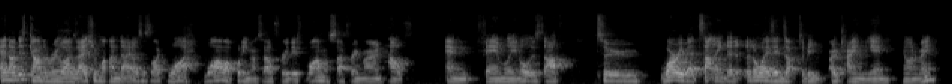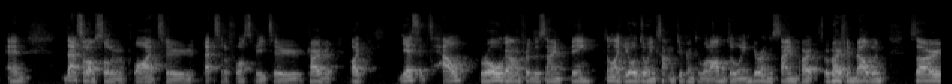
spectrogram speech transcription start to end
And I just came to realization one day. I was just like, why? Why am I putting myself through this? Why am I suffering my own health and family and all this stuff to worry about something that it always ends up to be okay in the end? You know what I mean? And that's what I've sort of applied to that sort of philosophy to COVID. Like, yes, it's hell. We're all going through the same thing. It's not like you're doing something different to what I'm doing. You're in the same boat. We're both in Melbourne. So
